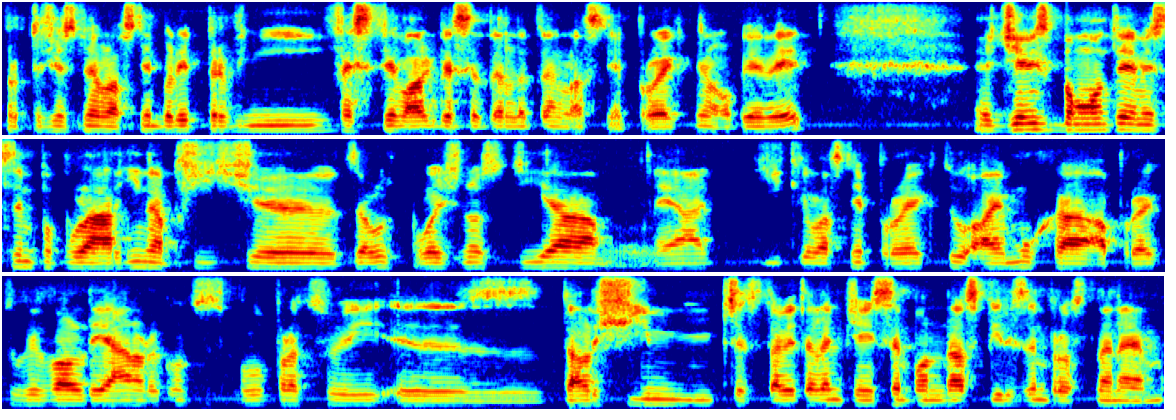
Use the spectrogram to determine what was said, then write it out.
protože jsme vlastně byli první festival, kde se tenhle ten vlastně projekt měl objevit. James Bond je, myslím, populární napříč eh, celou společností a já díky vlastně projektu Aimucha a projektu Vivaldiano dokonce spolupracuji eh, s dalším představitelem Jamesa Bonda, s Piersem Brosnanem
